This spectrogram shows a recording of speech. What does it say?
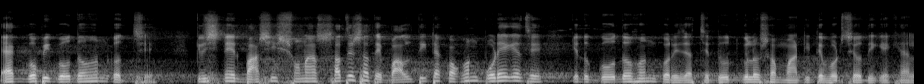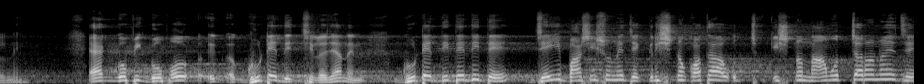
এক গোপী গোদহন করছে, কৃষ্ণের বাঁশি শোনার সাথে সাথে বালতিটা কখন পড়ে গেছে, কিন্তু গোদহন করে যাচ্ছে, দুধগুলো সব মাটিতে পড়ছে ওদিকে খেয়াল নেই। এক গোপী গোপ, ঘুটে দিচ্ছিল, জানেন? ঘুটে দিতে দিতে যেই বাঁশি শুনেছে, কৃষ্ণ কথা কৃষ্ণ নাম উচ্চারণ হয়েছে,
